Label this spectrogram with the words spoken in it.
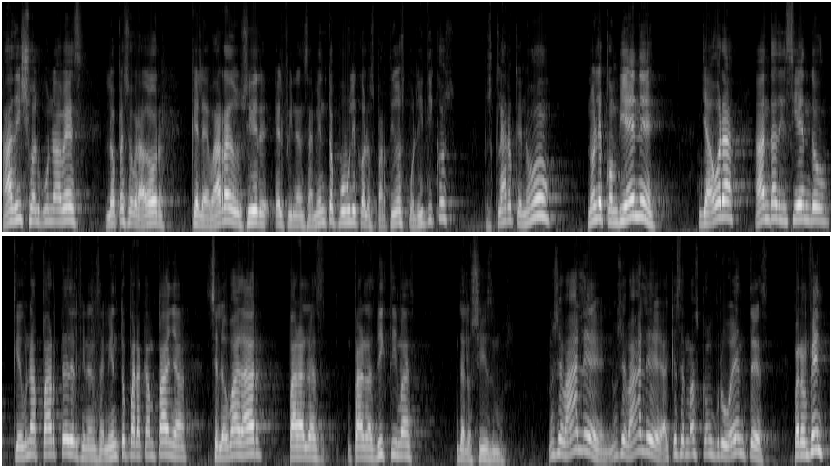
¿ha dicho alguna vez López Obrador que le va a reducir el financiamiento público a los partidos políticos? Pues claro que no, no le conviene. Y ahora anda diciendo que una parte del financiamiento para campaña se lo va a dar para las, para las víctimas de los sismos. No se vale, no se vale, hay que ser más congruentes. Pero en fin,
